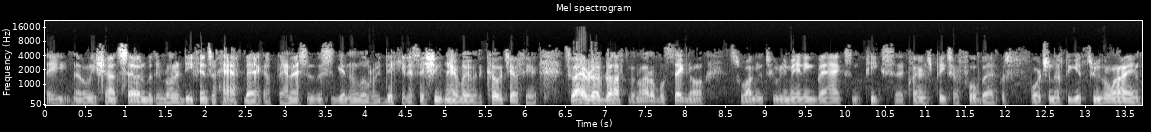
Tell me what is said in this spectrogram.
they not only shot seven, but they brought a defensive halfback up there, and I said, "This is getting a little ridiculous. They're shooting everybody with the coach up here." So I rubbed off an audible signal, swung the two remaining backs, and Peaks, uh, Clarence Peaks, our fullback, was fortunate enough to get through the line.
